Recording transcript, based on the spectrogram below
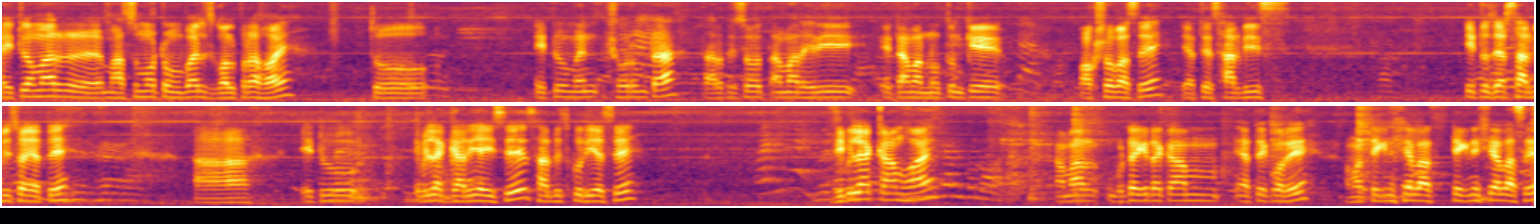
এইটো আমাৰ মাছুম অটোমোবাইলছ গোৱালপাৰা হয়। তো এইটো মেইন শ্ব'ৰুমটা তাৰপিছত আমাৰ হেৰি, এটা আমাৰ নতুনকৈ ৱৰ্কশ্বপ আছে, ইয়াতে ছাৰ্ভিচ এইটো যাৰ ছাৰ্ভিচ হয় ইয়াতে। এইটো, এইবিলাক গাড়ী আহিছে ছাৰ্ভিচ কৰি আছে। যিবিলাক কাম হয়, আমাৰ গোটেইকেইটা কাম ইয়াতে কৰে। আমাৰ টেকনিচিয়াল টেকনিচিয়াল আছে।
